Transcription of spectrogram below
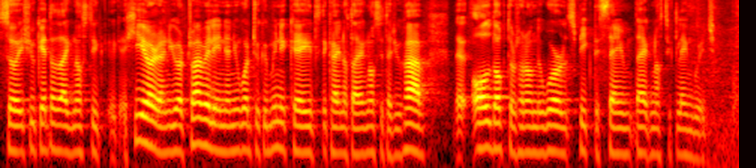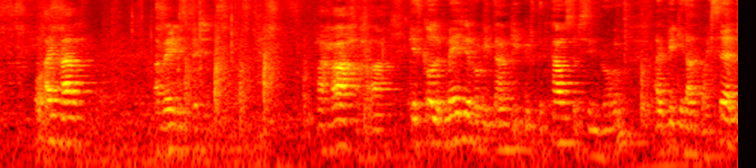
So if you get a diagnostic here and you are traveling and you want to communicate the kind of diagnosis that you have, all doctors around the world speak the same diagnostic language. I have a very special, ha ha ha it's called Mayer-Rokitansky-Küster-Hauser syndrome. I pick it up myself.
